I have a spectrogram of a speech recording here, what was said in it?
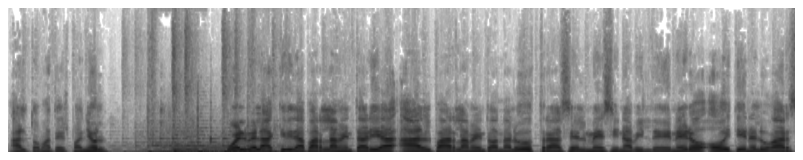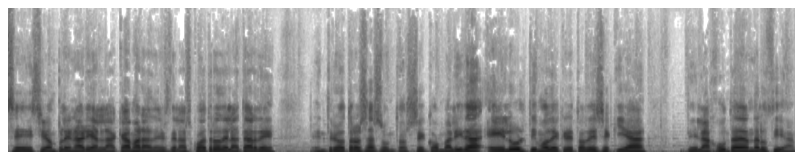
al tomate español. Vuelve la actividad parlamentaria al Parlamento andaluz tras el mes inhábil de enero. Hoy tiene lugar sesión plenaria en la Cámara desde las 4 de la tarde. Entre otros asuntos, se convalida el último decreto de sequía de la Junta de Andalucía.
